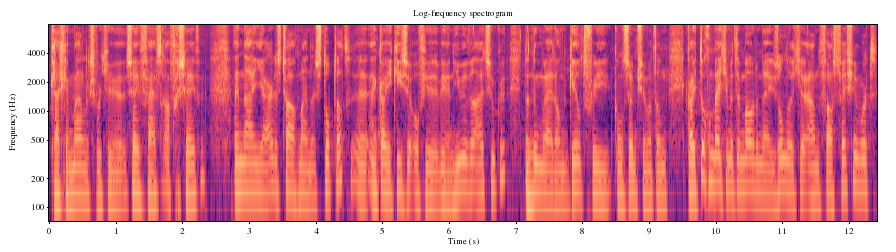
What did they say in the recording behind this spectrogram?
krijg je maandelijks wordt je 7,50 afgeschreven. En na een jaar, dus 12 maanden, stopt dat. Eh, en kan je kiezen of je weer een nieuwe wil uitzoeken. Dat noemen wij dan guilt-free consumption. Want dan kan je toch een beetje met de mode mee zonder dat je aan fast fashion wordt.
